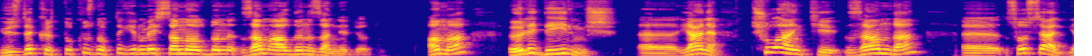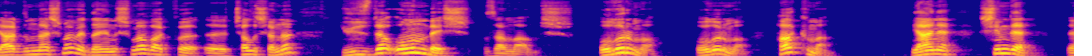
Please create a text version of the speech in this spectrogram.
%49.25 zam aldığını zam aldığını zannediyordum. Ama öyle değilmiş. E, yani şu anki zamdan e, Sosyal Yardımlaşma ve Dayanışma Vakfı e, çalışanı %15 zam almış. Olur mu? Olur mu? Hak mı? Yani şimdi e,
